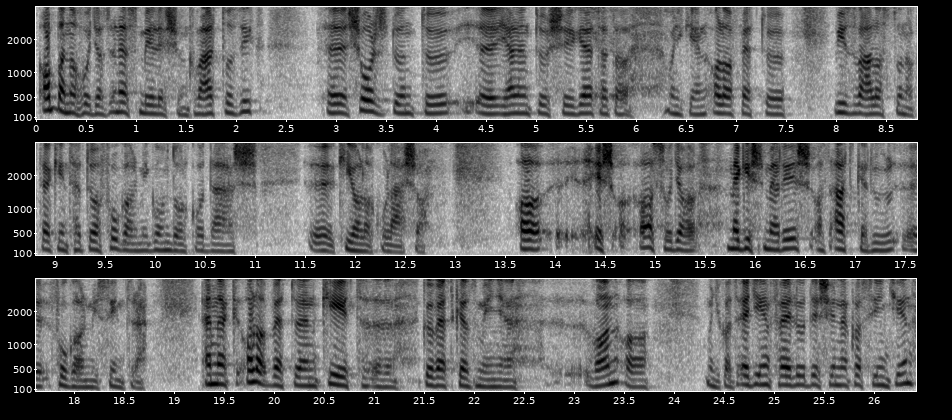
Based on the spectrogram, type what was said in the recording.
abban, ahogy az öneszmélésünk változik, sorsdöntő jelentősége, tehát a mondjuk ilyen alapvető vízválasztónak tekinthető a fogalmi gondolkodás kialakulása. A, és az, hogy a megismerés az átkerül fogalmi szintre. Ennek alapvetően két következménye van a, mondjuk az egyén fejlődésének a szintjén.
